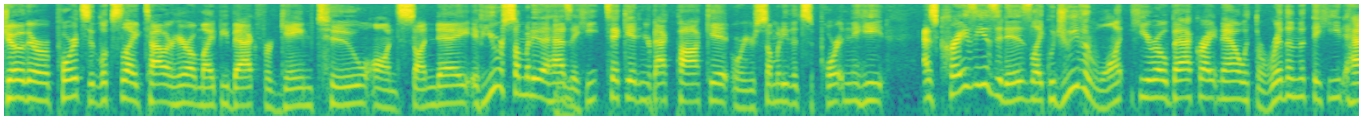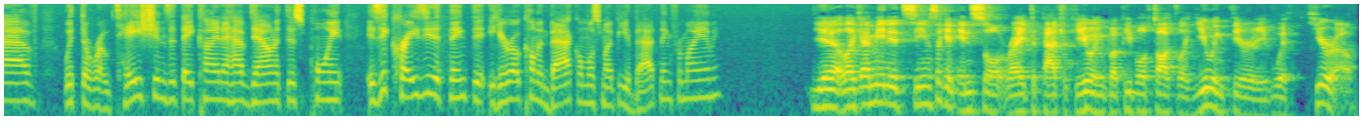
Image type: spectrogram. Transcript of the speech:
Joe, there are reports it looks like Tyler Herro might be back for game two on Sunday. If you are somebody that has mm-hmm. a Heat ticket in your back pocket or you're somebody that's supporting the Heat, as crazy as it is, like, would you even want Herro back right now with the rhythm that the Heat have, with the rotations that they kind of have down at this point? Is it crazy to think that Herro coming back almost might be a bad thing for Miami? Yeah, like I mean, it seems like an insult, right, to Patrick Ewing, but people have talked like Ewing theory with Herro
